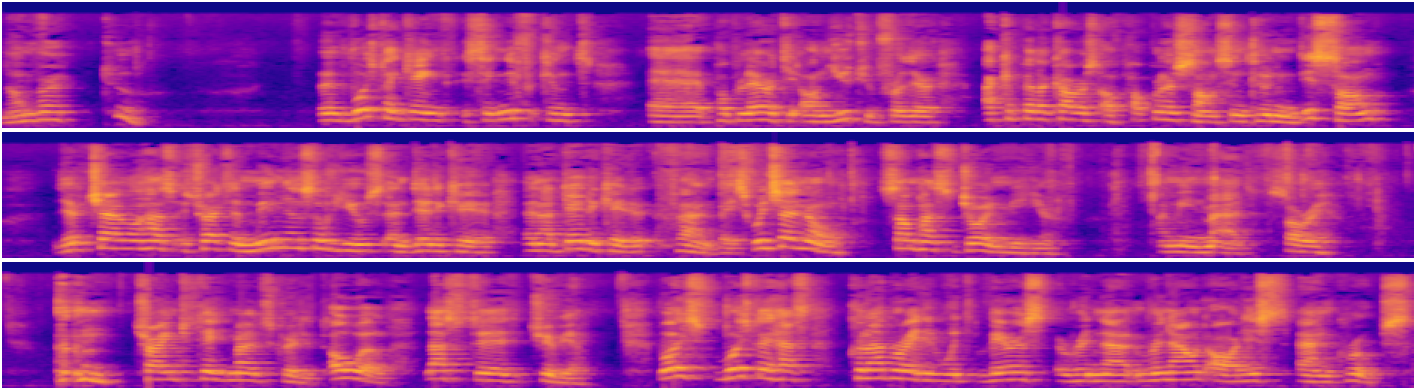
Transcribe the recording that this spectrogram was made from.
Number two. Uh, VoicePlay gained significant uh, popularity on YouTube for their a cappella covers of popular songs, including this song. Their channel has attracted millions of views and dedicated and a dedicated fan base, which I know some has joined me here. I mean, Mad. Sorry, trying to take Mad's credit. Oh well. Last uh, trivia. Voice VoicePlay has collaborated with various renowned, artists and groups,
